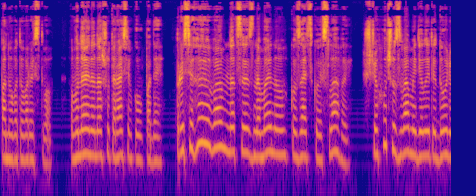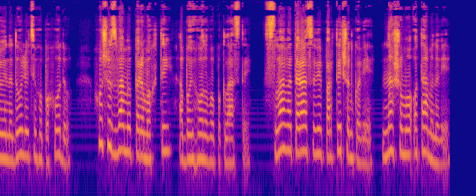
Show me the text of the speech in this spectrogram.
панове товариство, вона й на нашу Тарасівку впаде. Присягаю вам на це знамено козацької слави, що хочу з вами ділити долю і недолю цього походу, хочу з вами перемогти або й голову покласти. Слава Тарасові Партиченкові, нашому отаманові.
